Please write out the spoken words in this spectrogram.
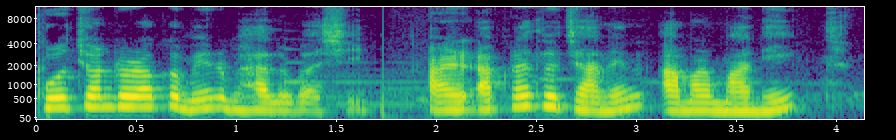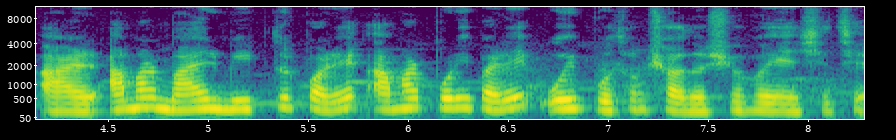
প্রচণ্ড রকমের ভালোবাসি। আর আপনারা তো জানেন, আমার মা নেই আর আমার মায়ের মৃত্যুর পরে আমার পরিবারে ওই প্রথম সদস্য হয়ে এসেছে।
